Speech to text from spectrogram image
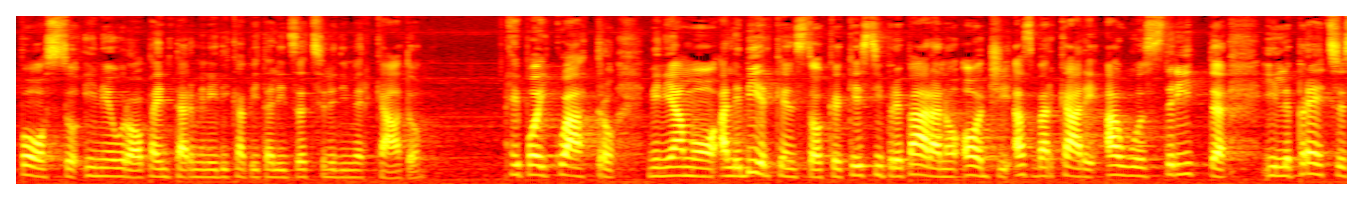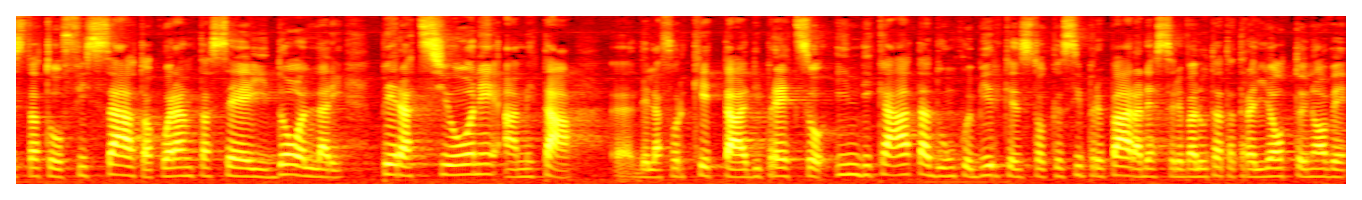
posto in Europa in termini di capitalizzazione di mercato. E poi quattro, veniamo alle Birkenstock che si preparano oggi a sbarcare a Wall Street. Il prezzo è stato fissato a 46 dollari per azione a metà eh, della forchetta di prezzo indicata, dunque Birkenstock si prepara ad essere valutata tra gli 8 e i 9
